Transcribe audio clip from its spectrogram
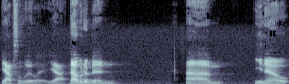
Yeah, absolutely. Yeah, that would have been, um, you know,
